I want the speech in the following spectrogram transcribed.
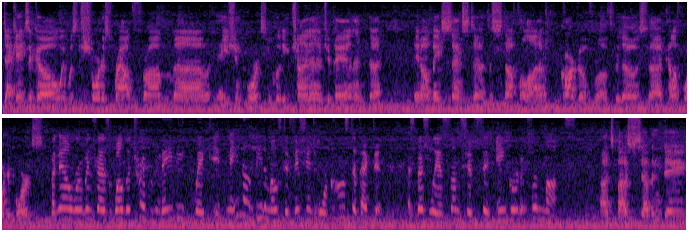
decades ago, it was the shortest route from uh, Asian ports, including China and Japan, and uh, you know, it made sense to, to stuff a lot of cargo flow through those uh, California ports. But now Rubin says while the trip may be quick, it may not be the most efficient or cost effective, especially as some ships sit anchored for months. Uh, it's about a seven day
